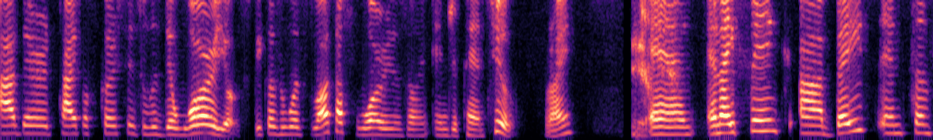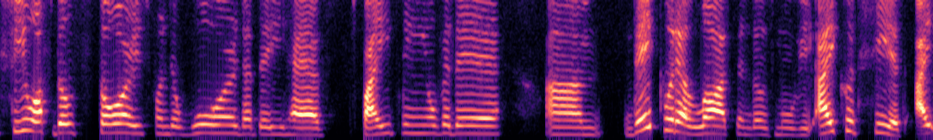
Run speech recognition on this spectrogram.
other type of curses with the warriors because it was lots of warriors on, in Japan too, right? Yeah. And and I think uh, based in some few of those stories from the war that they have fighting over there, um, they put a lot in those movies. I could see it. I,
